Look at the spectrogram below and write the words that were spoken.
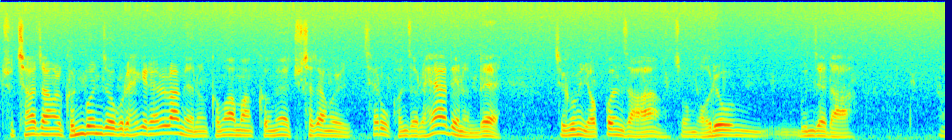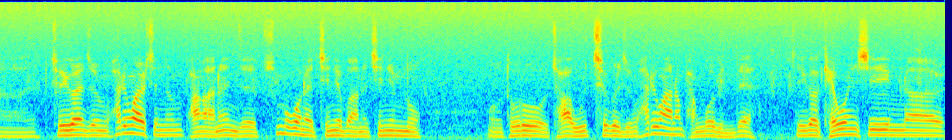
주차장을 근본적으로 해결하려면은 그만큼의 주차장을 새로 건설을 해야 되는데 지금은 여건상 좀 어려운 문제다. 어, 저희가 좀 활용할 수 있는 방안은 이제 수목원에 진입하는 진입로 어, 도로 좌우측을 좀 활용하는 방법인데 저희가 개원식 날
